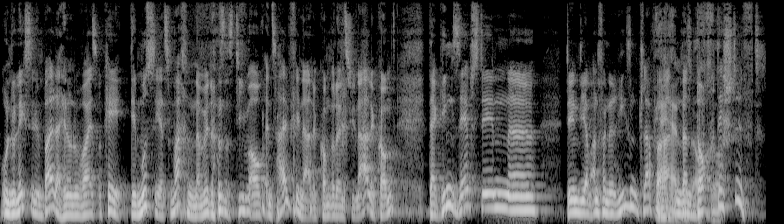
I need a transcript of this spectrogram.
und du legst dir den Ball dahin und du weißt, okay, den musst du jetzt machen, damit das Team auch ins Halbfinale kommt oder ins Finale kommt. Da ging selbst den äh, denen, die am Anfang eine Riesenklappe ja, hatten, dann doch so. der Stift.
